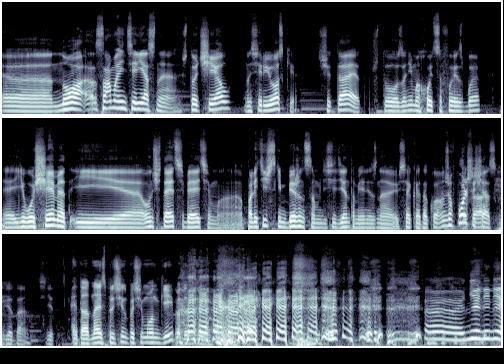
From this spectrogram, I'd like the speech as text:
Э, Но самое интересное, что чел на серьезке считает, что за ним охотится ФСБ, его щемят, и он считает себя этим э, политическим беженцем, диссидентом, я не знаю, и всякое такое. Он же в Польше Это- сейчас где-то сидит. Это одна из причин, почему он гей, подожди. Э, Не-не-не,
